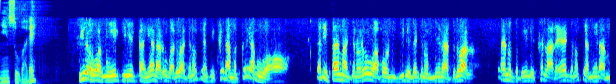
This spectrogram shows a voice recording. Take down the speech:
ညင်းဆိုပါတယ်ပြီးတော့ကငွေကြေးတန်ရတာတို့ဘာတို့ကကျွန်တော်ပြန်စီခက်တာမတွေ့ရဘူးရောအဲ့ဒီပိုင်းမှာကျွန်တော်တို့ကပေါ်လူကြီးတွေလည်းကျွန်တော်မင်းတာသူတို့ကအဲ့လိုတပေးလေးဖက်လာတယ်ကျွန်တော်ပြန်မင်းတာမ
